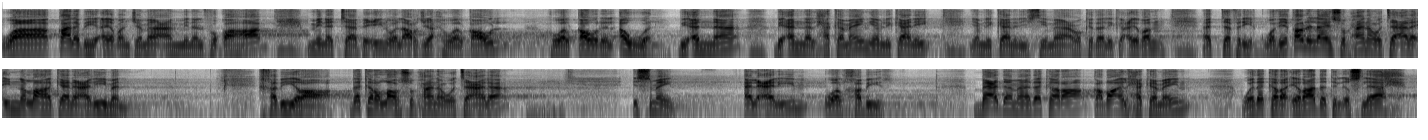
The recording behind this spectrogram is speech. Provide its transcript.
وقال به أيضا جماعة من الفقهاء من التابعين. والأرجح هو القول هو القول الأول بأن بأن الحكمين يملكان يملكان الاجتماع وكذلك أيضا التفريق. وفي قول الله سبحانه وتعالى إن الله كان عليما خبيرا. ذكر الله سبحانه وتعالى اسمين العليم والخبير. بعدما ذكر قضاء الحكمين وذكر إرادة الإصلاح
